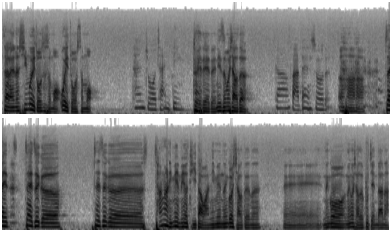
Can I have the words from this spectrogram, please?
再来呢，心畏浊是什么？畏浊什么？贪着禅定。对对对，你怎么晓得？刚刚法旦说的。啊哈哈，在在这个在这个长案里面没有提到啊，你们能够晓得呢？哎，能够能够晓得不简单啊。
